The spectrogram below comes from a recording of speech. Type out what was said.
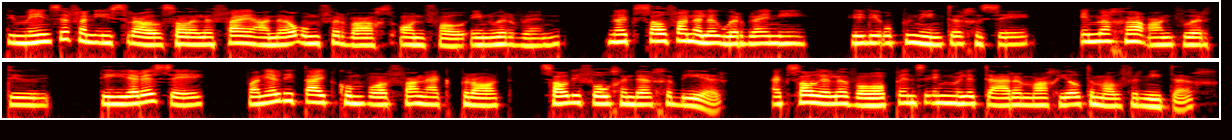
Die mensen van Israël zal hulle vijanden onverwachts aanval en oorwin. Niks zal van hulle oorblij nie, het die opponente gesê. En my ga antwoord toe. Die Heere sê, wanneer die tijd komt waarvan ik praat, zal die volgende gebeur. Ik zal jullie wapens en militaire mag heeltemal vernietig.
